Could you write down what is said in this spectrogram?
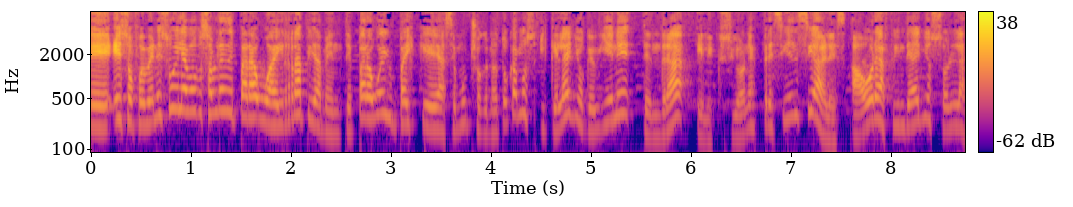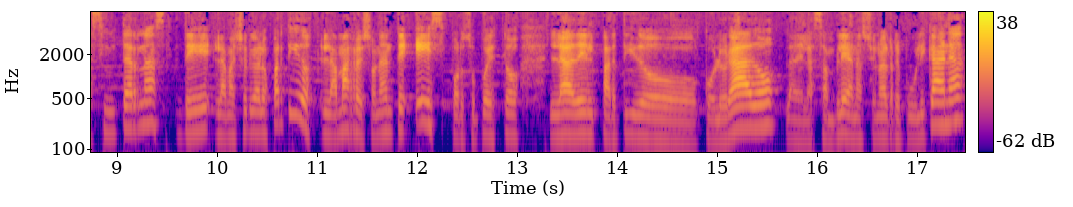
Eh, eso fue Venezuela. Vamos a hablar de Paraguay rápidamente. Paraguay, un país que hace mucho que no tocamos y que el año que viene tendrá elecciones presidenciales. Ahora, a fin de año, son las internas de la mayoría de los partidos. La más resonante es, por supuesto, la del Partido Colorado, la de la Asamblea Nacional Republicana,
